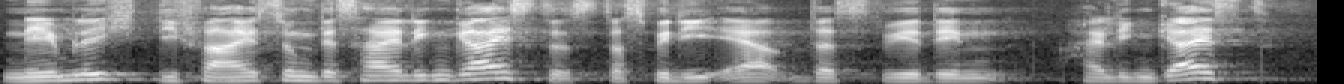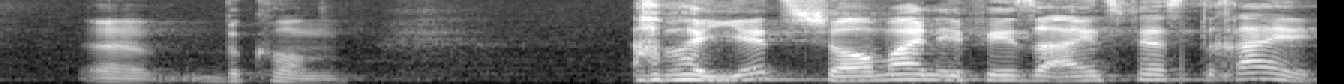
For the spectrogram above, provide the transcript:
nämlich die Verheißung des Heiligen Geistes, dass wir, die, dass wir den Heiligen Geist äh, bekommen. Aber jetzt schau mal in Epheser 1, Vers 3.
